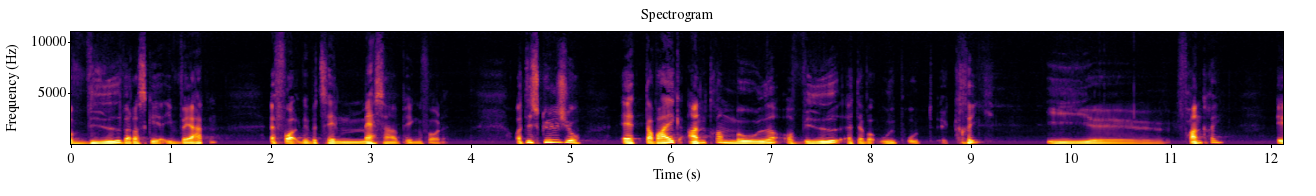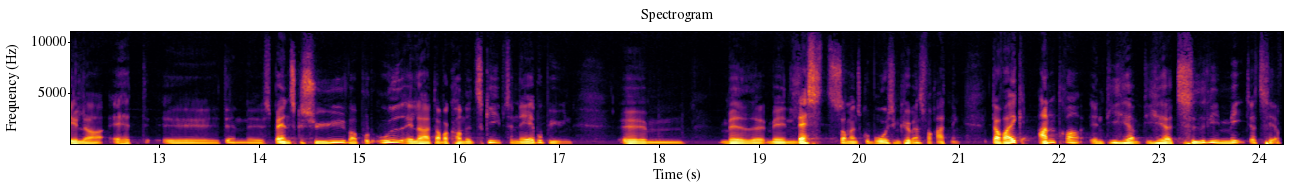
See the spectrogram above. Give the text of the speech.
at vide, hvad der sker i verden, at folk vil betale masser af penge for det. Og det skyldes jo, at der var ikke andre måder at vide, at der var udbrudt øh, krig i øh, Frankrig, eller at øh, den øh, spanske syge var brudt ud, eller at der var kommet et skib til nabobyen. Øh, med, øh, med en last, som man skulle bruge i sin købmandsforretning. Der var ikke andre end de her, de her tidlige medier til at,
